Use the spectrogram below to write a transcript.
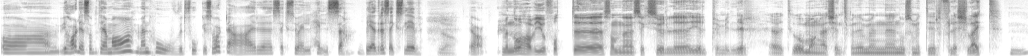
Og vi har det som tema òg, men hovedfokuset vårt er eh, seksuell helse. Bedre sexliv. Ja. Ja. Men nå har vi jo fått uh, sånne seksuelle hjelpemidler. Jeg vet ikke hvor mange er kjent med det, men eh, noe som heter flashlight. Mm.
